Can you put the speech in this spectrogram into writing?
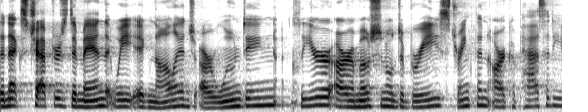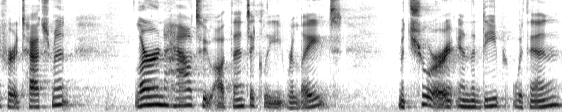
The next chapters demand that we acknowledge our wounding, clear our emotional debris, strengthen our capacity for attachment, learn how to authentically relate, mature in the deep within.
